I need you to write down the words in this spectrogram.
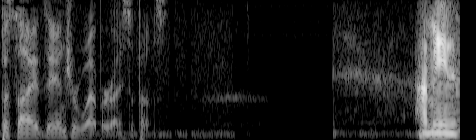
besides Andrew Weber, I suppose. I mean,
